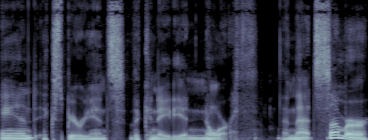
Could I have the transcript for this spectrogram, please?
and experience the Canadian North. And that summer,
